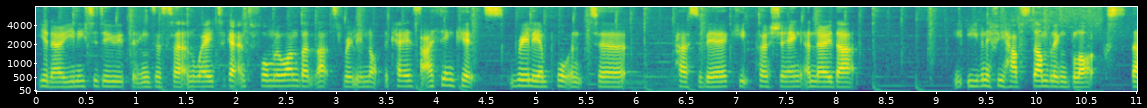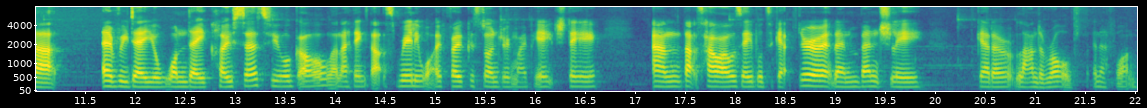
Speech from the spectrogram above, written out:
you know you need to do things a certain way to get into Formula One, but that's really not the case. I think it's really important to persevere, keep pushing, and know that even if you have stumbling blocks, that every day you're one day closer to your goal. And I think that's really what I focused on during my PhD. And that's how I was able to get through it and eventually get a land a role in F1.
